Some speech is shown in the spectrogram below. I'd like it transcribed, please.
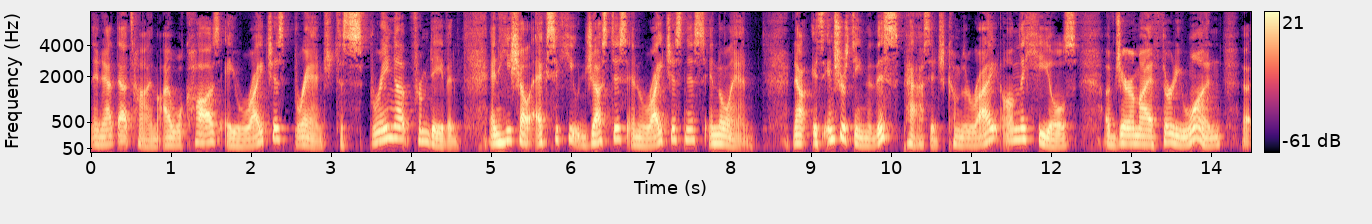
and at that time, I will cause a righteous branch to spring up from David, and he shall execute justice and righteousness in the land. Now, it's interesting that this passage comes right on the heels of Jeremiah 31, uh,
